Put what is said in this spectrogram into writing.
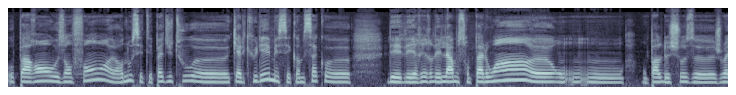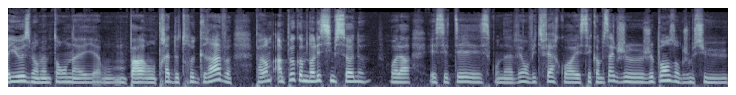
aux parents, aux enfants. Alors nous, c'était pas du tout euh, calculé, mais c'est comme ça que euh, les, les rires, les larmes sont pas loin. Euh, on, on- on- on parle de choses joyeuses, mais en même temps, on, a, on, parle- on traite de trucs graves. Par exemple, un peu comme dans Les Simpsons. Voilà, et c'était ce qu'on avait envie de faire, quoi. Et c'est comme ça que je, je pense. Donc je me suis,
